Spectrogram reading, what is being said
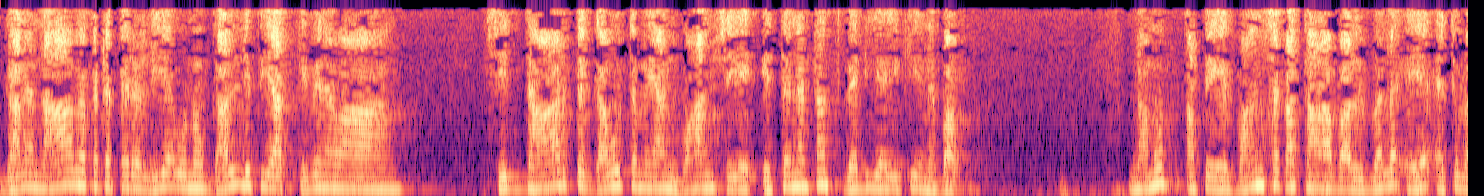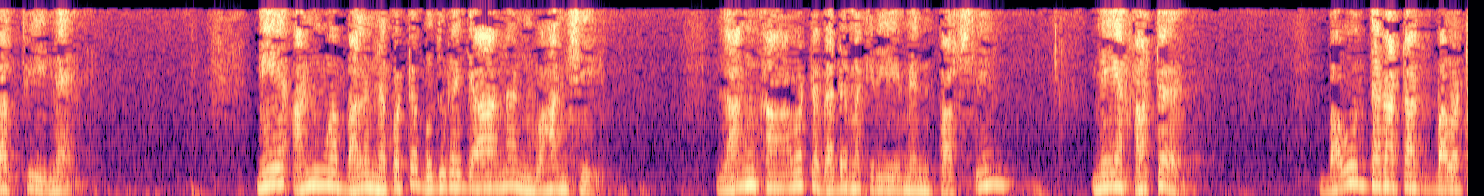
ගණනාවකට පෙර ලියවුණු ගල් ලිපියක් තිබෙනවා සිද්ධාර්ථ ගෞතමයන් වහන්සේ එතනටත් වැඩියයි කියන බව. නමුත් අපේ වංශ කතාවල් වල එය ඇතුළත් වී නැහැ. මේ අනුව බලනකොට බුදුරජාණන් වහන්සේ ලංකාවට වැඩම කිරීමෙන් පස්සේ මේ රට බෞද්ධ රටක් බවට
